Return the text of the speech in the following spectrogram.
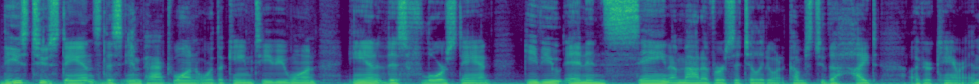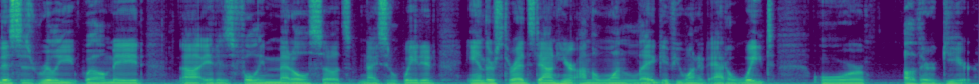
these two stands, this impact one or the Came TV one and this floor stand give you an insane amount of versatility when it comes to the height of your camera. And this is really well made. Uh, it is fully metal, so it's nice and weighted. And there's threads down here on the one leg if you wanted to add a weight or other gear.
